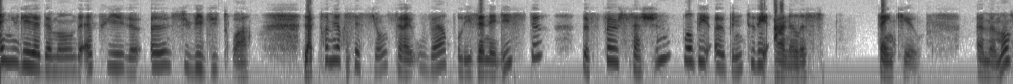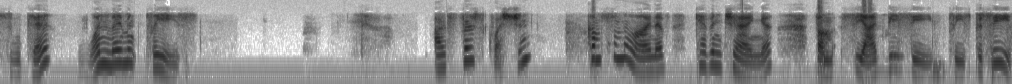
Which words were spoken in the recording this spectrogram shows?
annuler la demande, appuyez le 1 suivi du 3. La première session serait ouverte pour les analystes the first session will be open to the analysts. Thank you. Un moment, s'il vous plaît. One moment, please. Our first question comes from the line of Kevin Chiang from CIBC. Please proceed.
